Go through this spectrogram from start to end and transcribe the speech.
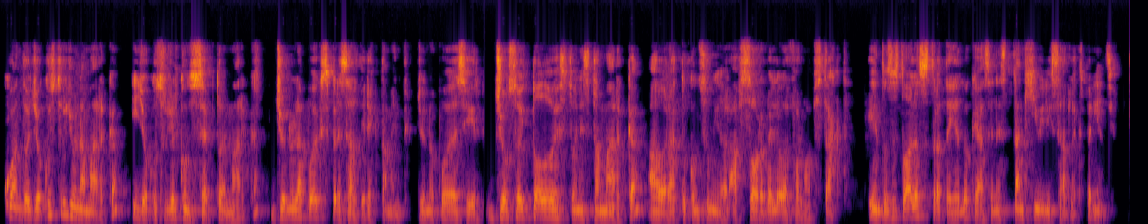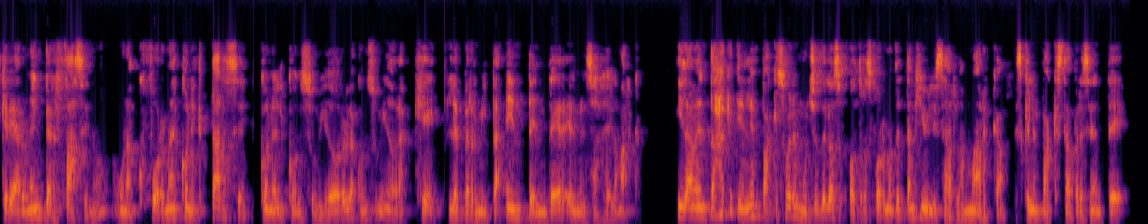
cuando yo construyo una marca y yo construyo el concepto de marca, yo no la puedo expresar directamente. Yo no puedo decir, yo soy todo esto en esta marca, ahora tu consumidor absórbelo de forma abstracta. Y entonces todas las estrategias lo que hacen es tangibilizar la experiencia, crear una interfase, ¿no? Una forma de conectarse con el consumidor o la consumidora que le permita entender el mensaje de la marca. Y la ventaja que tiene el empaque sobre muchas de las otras formas de tangibilizar la marca es que el empaque está presente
